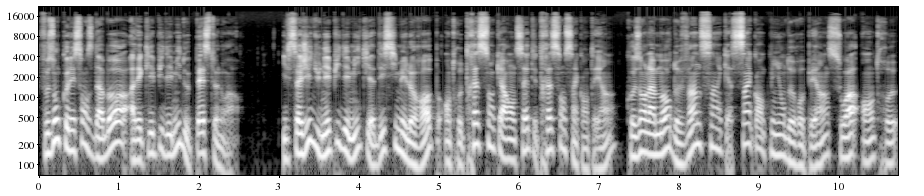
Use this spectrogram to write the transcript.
Faisons connaissance d'abord avec l'épidémie de peste noire. Il s'agit d'une épidémie qui a décimé l'Europe entre 1347 et 1351, causant la mort de 25 à 50 millions d'Européens, soit entre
